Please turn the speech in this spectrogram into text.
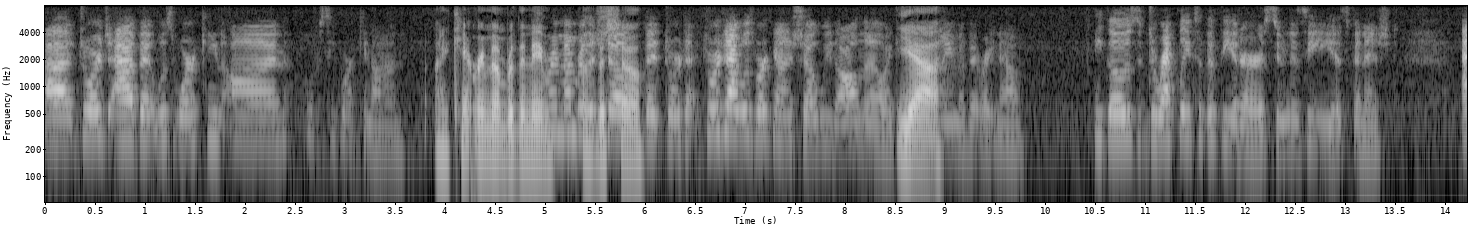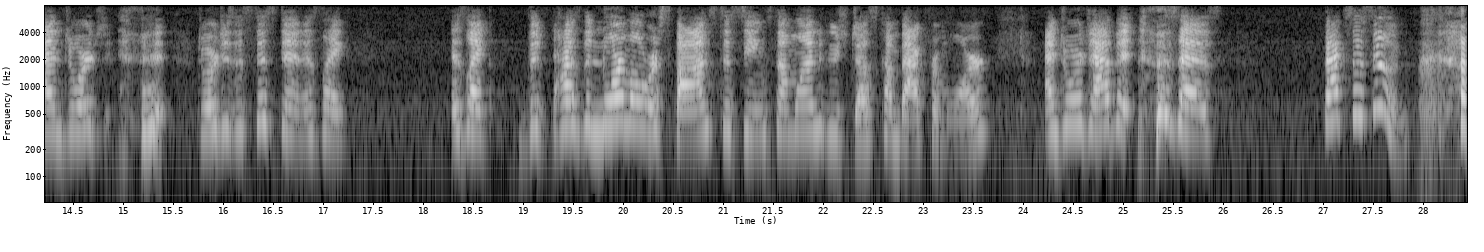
uh, George Abbott was working on, what was he working on? I can't remember the name remember of the, the show, show. that George George Abbott was working on a show we'd all know. I can't Yeah. remember the name of it right now. He goes directly to the theater as soon as he is finished, and George George's assistant is like is like the has the normal response to seeing someone who's just come back from war, and George Abbott says, "Back so soon," and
